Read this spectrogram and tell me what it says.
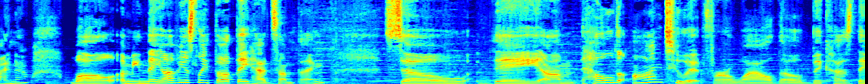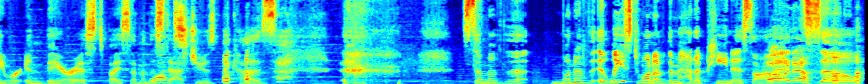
I know. Well, I mean, they obviously thought they had something. So they um, held on to it for a while, though, because they were embarrassed by some of the What? statues. Because some of the, one of, at least one of them had a penis on Oh, it. no. So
